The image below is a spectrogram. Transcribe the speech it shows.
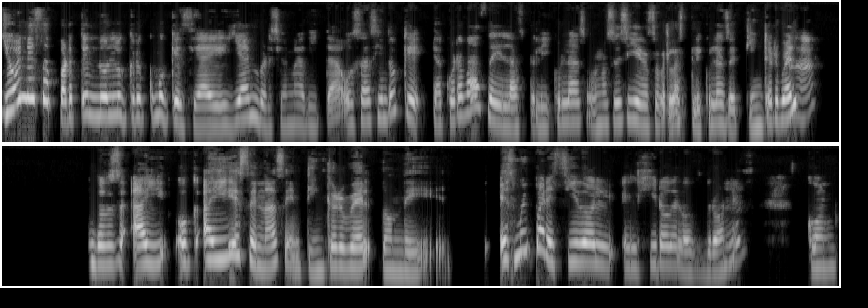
yo en esa parte no lo creo como que sea ella en versión adita. O sea, siento que, ¿te acuerdas de las películas? O no sé si llegas a ver las películas de Tinkerbell. Entonces hay, hay escenas en Tinkerbell donde es muy parecido el, giro de los drones con,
